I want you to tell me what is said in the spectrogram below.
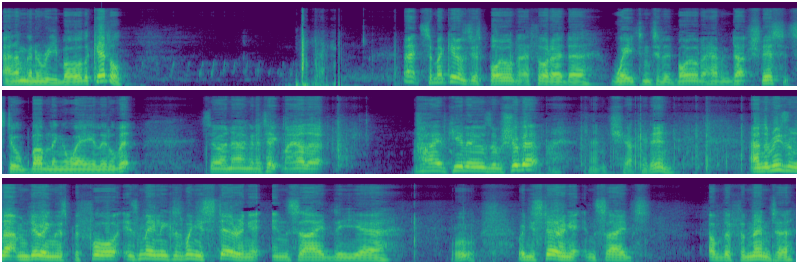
and I'm going to reboil the kettle. Right, so my kettle's just boiled. I thought I'd uh, wait until it boiled. I haven't touched this. It's still bubbling away a little bit. So now I'm going to take my other five kilos of sugar and chuck it in. And the reason that I'm doing this before is mainly because when you're stirring it inside the, uh, ooh, when you're stirring it inside of the fermenter,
